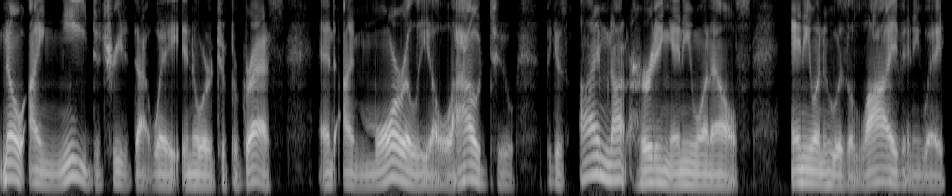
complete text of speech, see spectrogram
No, I need to treat it that way in order to progress, and I'm morally allowed to, because I'm not hurting anyone else, anyone who is alive anyway,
